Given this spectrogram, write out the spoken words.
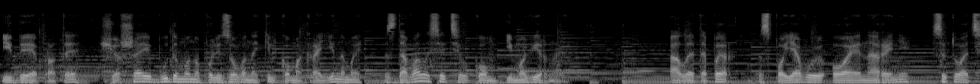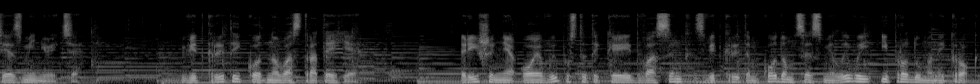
Ідея про те, що шаї буде монополізована кількома країнами, здавалася цілком імовірною. Але тепер, з появою ОАЕ арені, ситуація змінюється. Відкритий код нова стратегія. Рішення ОЕ випустити K2 Sync з відкритим кодом це сміливий і продуманий крок.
